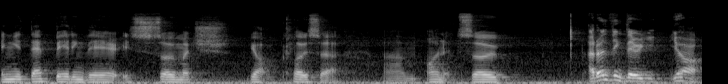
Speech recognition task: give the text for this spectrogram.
and yet that betting there is so much, yeah, closer um, on it. So I don't think they're, yeah,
